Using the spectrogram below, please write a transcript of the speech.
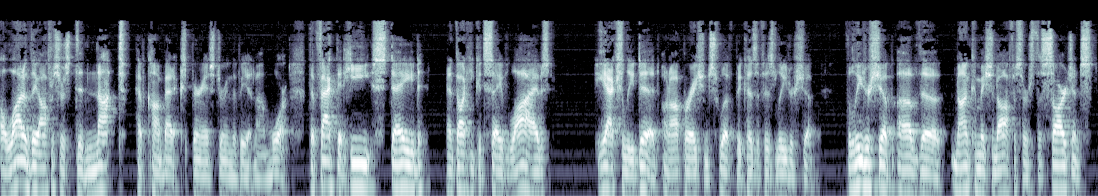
A lot of the officers did not have combat experience during the Vietnam War. The fact that he stayed and thought he could save lives, he actually did on Operation Swift because of his leadership. The leadership of the non-commissioned officers, the sergeants,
